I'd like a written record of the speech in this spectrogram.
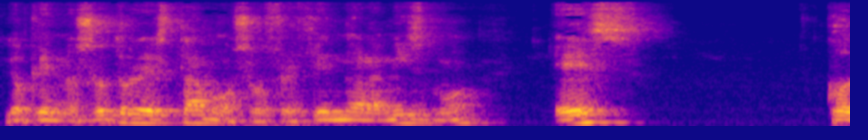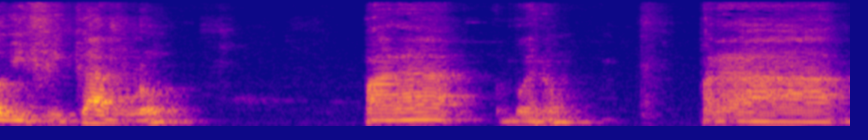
lo que nosotros estamos ofreciendo ahora mismo es codificarlo para, bueno, para,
